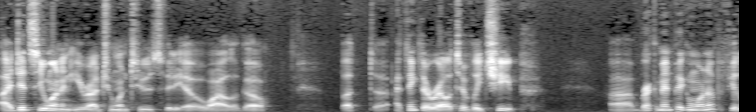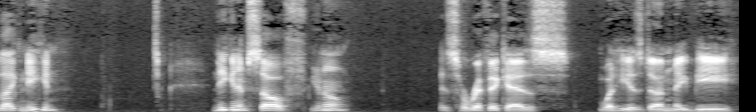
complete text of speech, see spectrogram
I did see one in Erod 212's video a while ago, but uh, I think they're relatively cheap. Uh, recommend picking one up if you like Negan. Negan himself, you know, as horrific as what he has done may be,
